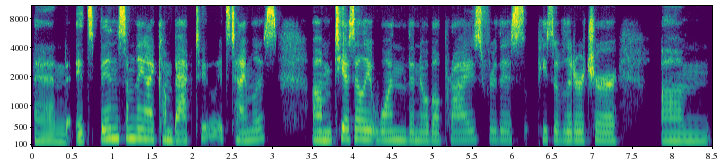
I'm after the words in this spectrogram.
And it's been something I come back to. It's timeless. Um, T.S. Eliot won the Nobel Prize for this piece of literature. Um,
